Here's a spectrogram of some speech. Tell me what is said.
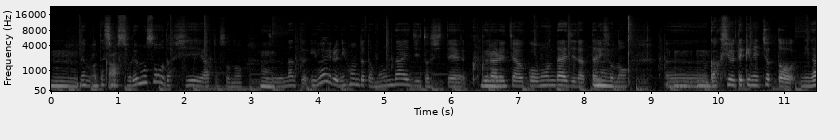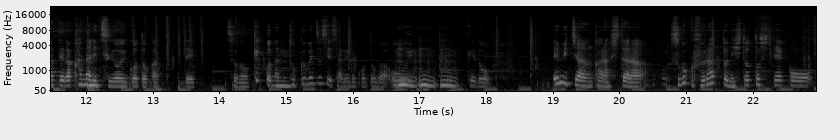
うん。でも私もそれもそうだしあとそのうん。そのなんていわゆる日本だと問題児としてくくられちゃうこう問題児だったり、うん。そのうーん。学習的にちょっと苦手がかなり強い子とかって、その結構なうん特別視されることが多いけど、えみちゃんからしたらすごくフラットに人としてこう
